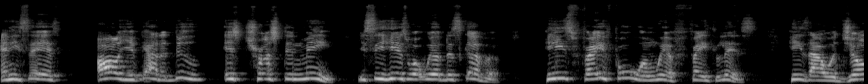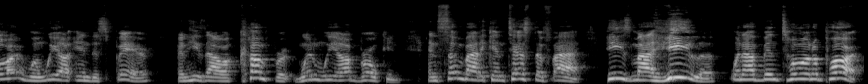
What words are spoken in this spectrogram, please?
And He says, all you've got to do is trust in me. You see, here's what we'll discover He's faithful when we're faithless. He's our joy when we are in despair, and He's our comfort when we are broken. And somebody can testify, He's my healer when I've been torn apart.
